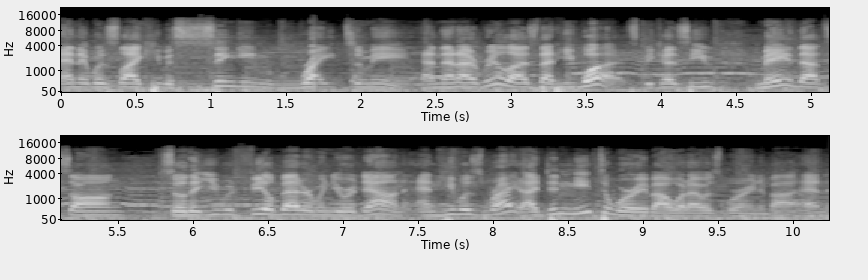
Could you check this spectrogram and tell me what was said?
and it was like he was singing right to me. And then i realized that he was because he made that song so that you would feel better when you were down. And he was right. I didn't need to worry about what i was worrying about. And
